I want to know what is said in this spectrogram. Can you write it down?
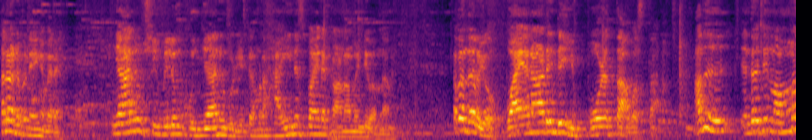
ഹലോ എന്റെ പിന്നെ വരെ? ഞാനും ഷിബിലും കുഞ്ഞാനും കൂടിയിട്ട് നമ്മുടെ ഹൈനസ് ബായിനെ കാണാൻ വേണ്ടി വന്നാണ് അപ്പൊ എന്താ അറിയോ? വയനാടിന്റെ ഇപ്പോഴത്തെ അവസ്ഥ. അത് എന്താ വെച്ചാൽ നമ്മൾ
